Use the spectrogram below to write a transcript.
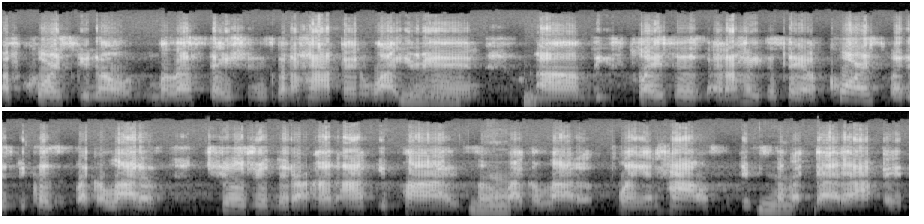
of course, you know, molestation is going to happen while you're in um, these places. And I hate to say, of course, but it's because it's like a lot of children that are unoccupied. So, yeah. like a lot of playing house and different yeah. stuff like that happened.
